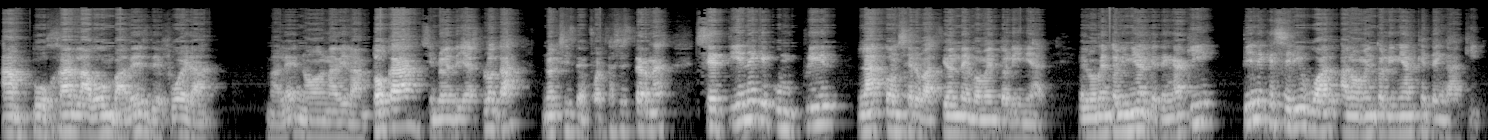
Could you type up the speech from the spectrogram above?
a empujar la bomba desde fuera, ¿vale? No nadie la toca, simplemente ya explota, no existen fuerzas externas, se tiene que cumplir la conservación del momento lineal. El momento lineal que tenga aquí tiene que ser igual al momento lineal que tenga aquí,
